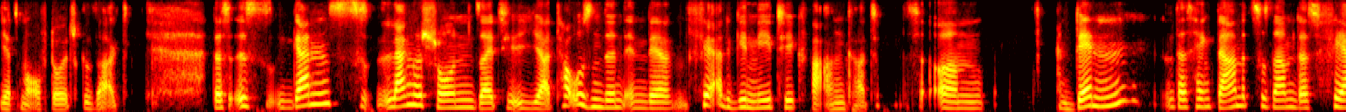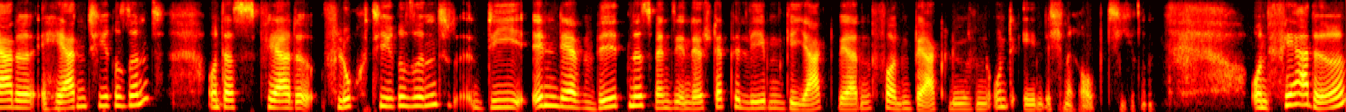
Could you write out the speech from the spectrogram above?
jetzt mal auf Deutsch gesagt. Das ist ganz lange schon seit Jahrtausenden in der Pferdegenetik verankert. Ähm, denn das hängt damit zusammen, dass Pferde Herdentiere sind und dass Pferde Fluchttiere sind, die in der Wildnis, wenn sie in der Steppe leben, gejagt werden von Berglöwen und ähnlichen Raubtieren. Und Pferde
